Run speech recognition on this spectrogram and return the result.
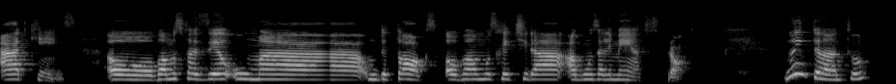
Atkins, ou vamos fazer uma, um detox, ou vamos retirar alguns alimentos, pronto. No entanto,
